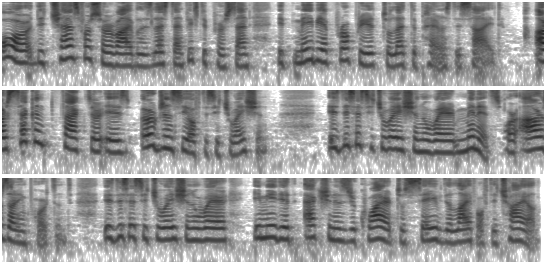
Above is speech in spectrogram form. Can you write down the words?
or the chance for survival is less than 50%, it may be appropriate to let the parents decide. Our second factor is urgency of the situation. Is this a situation where minutes or hours are important? Is this a situation where immediate action is required to save the life of the child?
